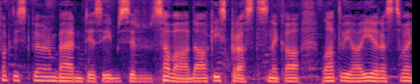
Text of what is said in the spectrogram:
faktiski, piemēram, bērnu tiesības ir savādāk izprastas nekā Latvijā ierasts vai,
